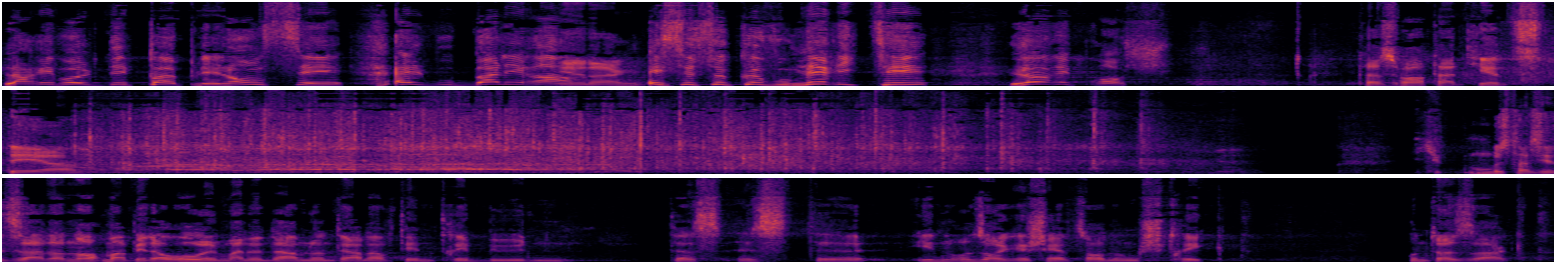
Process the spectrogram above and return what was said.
La révolte des peuples est lancée. Elle vous balayera. Et c'est ce que vous méritez. L'heure est proche. Das Wort hat jetzt der Ich muss das jetzt leider noch mal wiederholen, meine Damen und Herren auf den Tribünen. Das ist äh, in unserer Geschäftsordnung strikt untersagt.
